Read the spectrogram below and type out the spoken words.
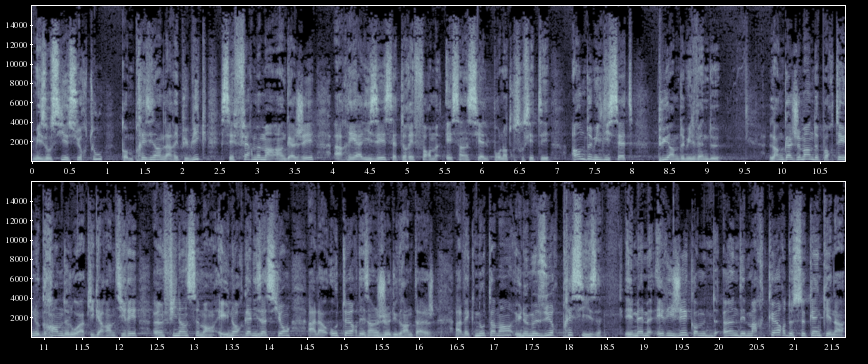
mais aussi et surtout comme président de la République, s'est fermement engagé à réaliser cette réforme essentielle pour notre société en 2017 puis en 2022 l'engagement de porter une grande loi qui garantirait un financement et une organisation à la hauteur des enjeux du grand âge, avec notamment une mesure précise et même érigée comme un des marqueurs de ce quinquennat,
